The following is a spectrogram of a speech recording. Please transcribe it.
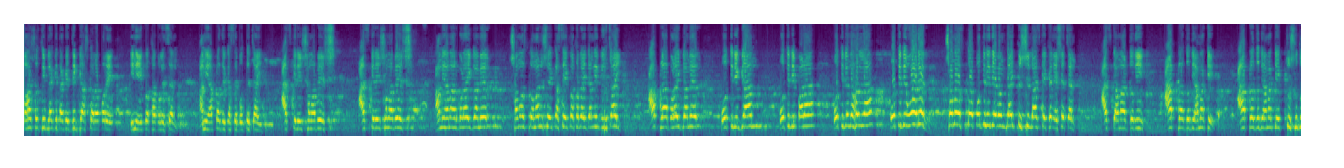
মহাসচিব নাকি তাকে জিজ্ঞাসা করার পরে তিনি কথা বলেছেন। আমি আপনাদের কাছে বলতে চাই, আজকের এই সমাবেশ, আজকের এই সমাবেশ, আমি আমার বড়াই গ্রামের সমস্ত মানুষের কাছে এই কথাটাই জানিয়ে দিতে চাই। আপনার বড়াই গ্রামের প্রতিটি গ্রাম, প্রতিটি পাড়া, প্রতিটি মহল্লা, প্রতিটি ওয়ার্ডের সমস্ত প্রতিনিধি এবং দায়িত্বশীল আজকে এখানে এসেছেন। আজকে আমার যদি, আপনারা যদি আমাকে, আপনারা যদি আমাকে একটু শুধু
